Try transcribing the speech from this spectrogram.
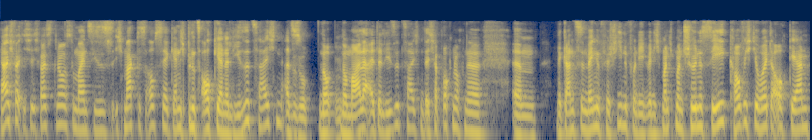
Ja, ich, ich, ich weiß genau, was du meinst. Dieses, ich mag das auch sehr gerne. Ich benutze auch gerne Lesezeichen, also so no, mhm. normale alte Lesezeichen. Ich habe auch noch eine, ähm, eine ganze Menge verschiedene von denen. Wenn ich manchmal ein schönes sehe, kaufe ich die heute auch gern.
